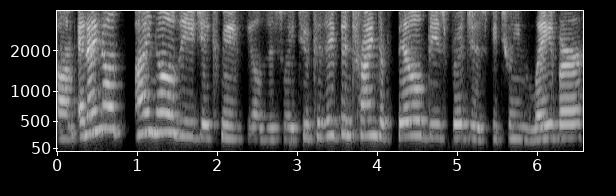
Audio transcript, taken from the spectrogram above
um, and I know I know the EJ community feels this way too because they've been trying to build these bridges between labor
